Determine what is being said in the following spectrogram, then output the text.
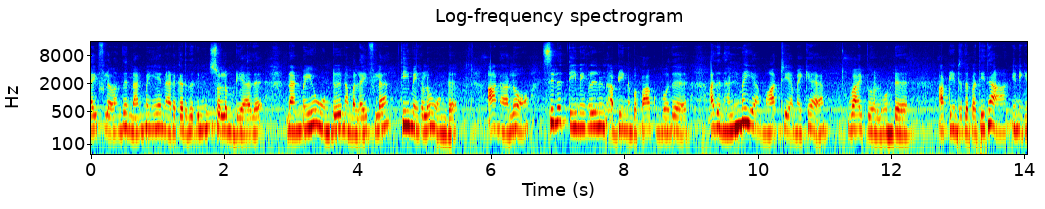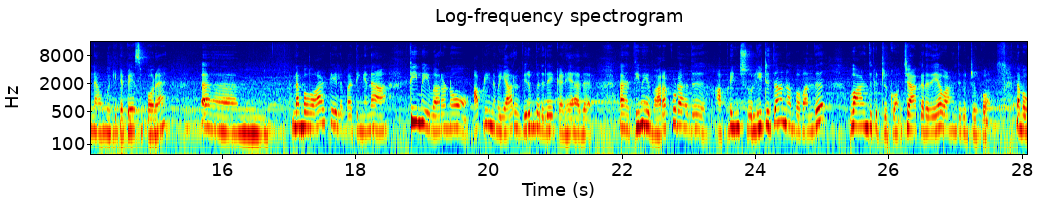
லைஃப்பில் வந்து நன்மையே நடக்கிறதுக்குன்னு சொல்ல முடியாது. நன்மையும் உண்டு நம்ம லைஃப்பில் தீமைகளும் உண்டு. ஆனாலும் சில தீமைகள் அப்படின்னு நம்ம பார்க்கும்போது அது நன்மையாக மாற்றி அமைக்க வாய்ப்புகள் உண்டு. அப்படின்றத பற்றி தான் இன்றைக்கி நான் உங்ககிட்ட பேச போகிறேன் நம்ம வாழ்க்கையில் பார்த்திங்கன்னா தீமை வரணும் அப்படின்னு நம்ம யாரும் விரும்புகிறதே கிடையாது. தீமை வரக்கூடாது அப்படின்னு சொல்லிட்டு தான் நம்ம வந்து வாழ்ந்துக்கிட்டு இருக்கோம். ஜாக்கிரதையாக வாழ்ந்துக்கிட்டு இருக்கோம். நம்ம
